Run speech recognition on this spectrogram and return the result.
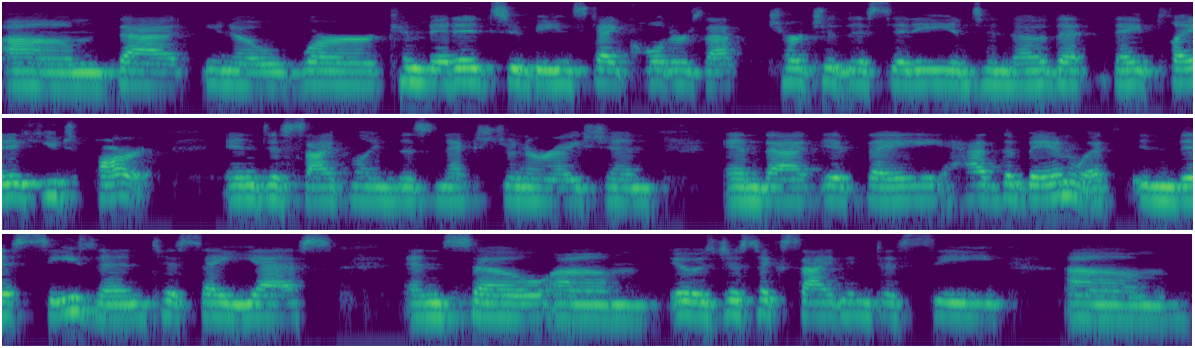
um, that you know were committed to being stakeholders at Church of the City and to know that they played a huge part in discipling this next generation. And that if they had the bandwidth in this season to say yes. And so um, it was just exciting to see um,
